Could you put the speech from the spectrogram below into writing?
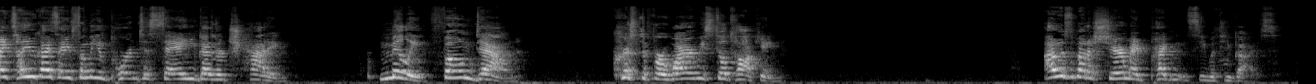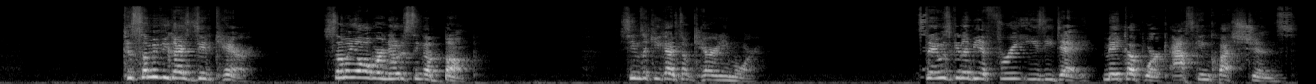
I tell you guys I have something important to say and you guys are chatting. Millie, phone down. Christopher, why are we still talking? I was about to share my pregnancy with you guys. Because some of you guys did care. Some of y'all were noticing a bump. Seems like you guys don't care anymore. Today was going to be a free, easy day. Makeup work, asking questions,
